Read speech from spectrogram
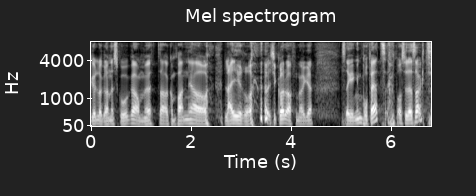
gull og grønne skoger og møter og kampanjer og leir. og ikke hva det var for noe. Så jeg er ingen profet, bare så det er sagt.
